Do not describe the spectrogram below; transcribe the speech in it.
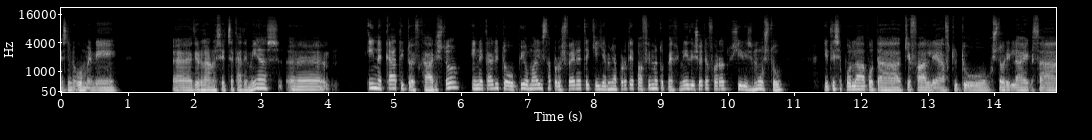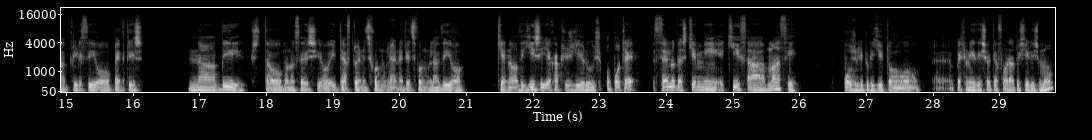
στην επόμενη διοργάνωση της Ακαδημίας. είναι κάτι το ευχάριστο, είναι κάτι το οποίο μάλιστα προσφέρεται και για μια πρώτη επαφή με το παιχνίδι σε ό,τι αφορά τους χειρισμούς του, γιατί σε πολλά από τα κεφάλαια αυτού του storyline θα κληθεί ο παίκτης να μπει στο μονοθέσιο, είτε αυτό είναι της Φόρμουλα 1 είτε της Φόρμουλα 2 και να οδηγήσει για κάποιους γύρους, οπότε θέλοντας και μη εκεί θα μάθει πώς λειτουργεί το ε, παιχνίδι σε ό,τι αφορά το χειρισμό.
